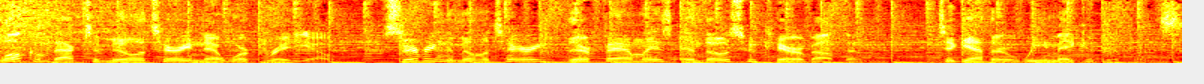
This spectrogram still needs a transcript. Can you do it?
Welcome back to Military Network Radio, serving the military, their families, and those who care about them. Together, we make a difference.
